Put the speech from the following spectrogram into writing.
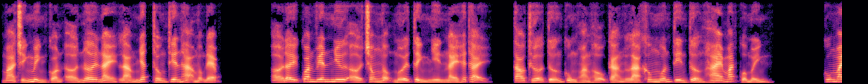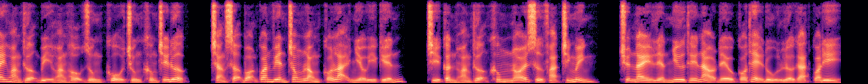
mà chính mình còn ở nơi này làm nhất thống thiên hạ mộng đẹp. Ở đây quan viên như ở trong ngộng mới tỉnh nhìn này hết thảy, tao thừa tướng cùng hoàng hậu càng là không muốn tin tưởng hai mắt của mình. Cũng may hoàng thượng bị hoàng hậu dùng cổ trùng khống chế được, chẳng sợ bọn quan viên trong lòng có lại nhiều ý kiến, chỉ cần hoàng thượng không nói xử phạt chính mình, chuyện này liền như thế nào đều có thể đủ lừa gạt qua đi.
